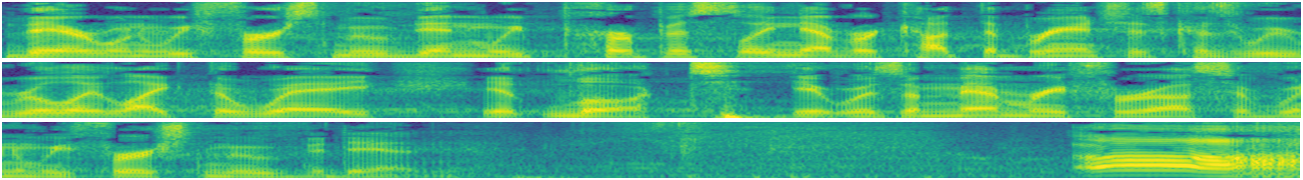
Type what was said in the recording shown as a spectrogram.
there when we first moved in. We purposely never cut the branches because we really liked the way it looked. It was a memory for us of when we first moved it in. Oh.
